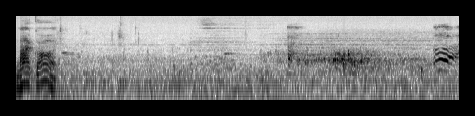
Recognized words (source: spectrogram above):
Margot. Ugh.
